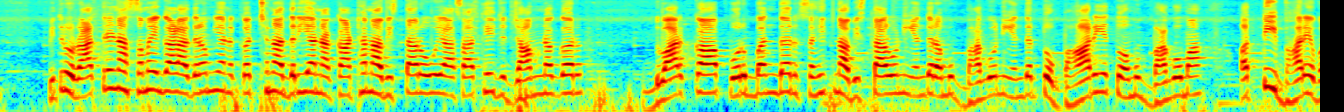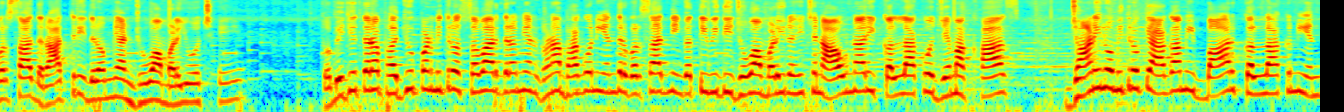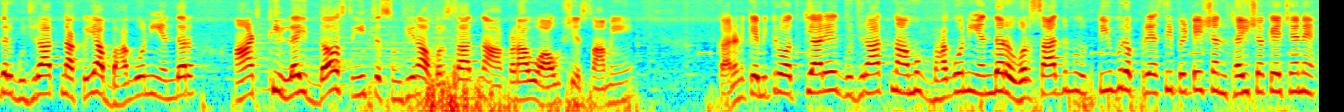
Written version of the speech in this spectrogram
મિત્રો રાત્રિના સમયગાળા દરમિયાન કચ્છના દરિયાના કાંઠાના વિસ્તારો હોય આ સાથે જ જામનગર, દ્વારકા, પોરબંદર સહિતના વિસ્તારોની અંદર અમુક ભાગોની અંદર તો ભારે તો અમુક ભાગોમાં અતિ ભારે વરસાદ રાત્રિ દરમિયાન જોવા મળ્યો છે. તો બીજી તરફ હજુ પણ મિત્રો સવાર દરમિયાન ઘણા ભાગોની અંદર વરસાદની ગતિવિધિ જોવા મળી રહી છે અને આવનારી કલાકો જેમાં ખાસ જાણી લો મિત્રો કે આગામી બાર કલાકની અંદર ગુજરાતના કયા ભાગોની અંદર આઠથી લઈ દસ ઇંચ સુધીના વરસાદના આંકડાઓ આવશે સામે? કારણ કે મિત્રો અત્યારે ગુજરાતના અમુક ભાગોની અંદર વરસાદનું તીવ્ર પ્રેસિપિટેશન થઈ શકે છે ને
